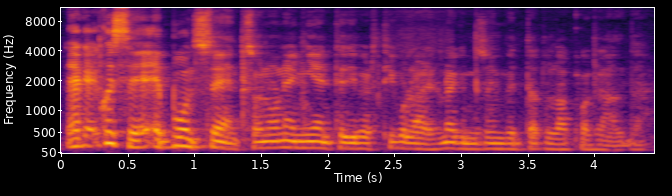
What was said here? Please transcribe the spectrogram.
Eh, questo è buon senso, non è niente di particolare, non è che mi sono inventato l'acqua calda.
